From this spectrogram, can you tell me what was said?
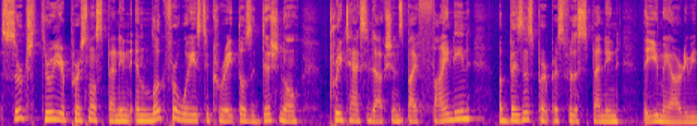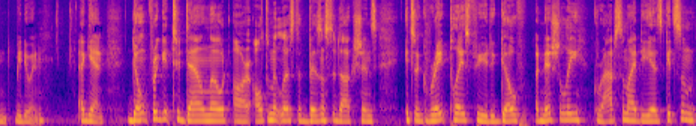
Search through your personal spending and look for ways to create those additional pre tax deductions by finding a business purpose for the spending that you may already be doing. Again, don't forget to download our ultimate list of business deductions. It's a great place for you to go initially, grab some ideas, get some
